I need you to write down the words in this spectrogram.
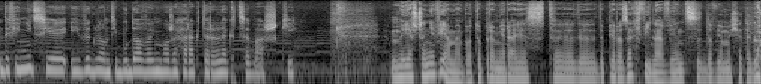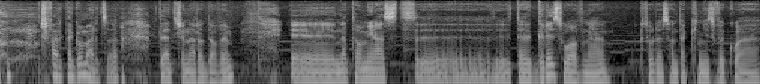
definicję i wygląd i budowę, może charakter lekceważki. My jeszcze nie wiemy, bo to premiera jest e, dopiero za chwilę, więc dowiemy się tego 4 marca w Teatrze Narodowym. E, Natomiast e, te gry słowne, które są tak niezwykłe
